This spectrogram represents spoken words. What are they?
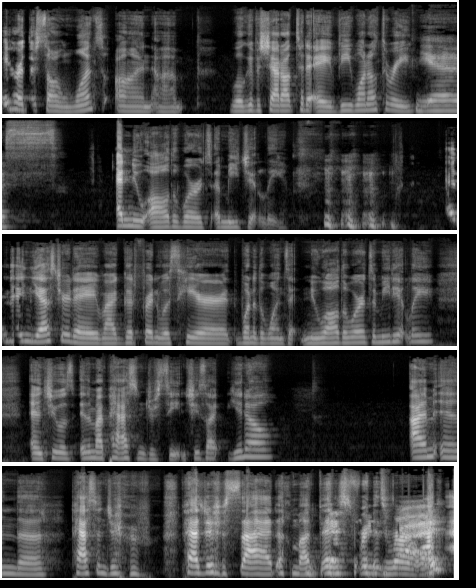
They heard the song once on, um, we'll give a shout out to the AV103. Yes. And knew all the words immediately. And then yesterday, my good friend was here, one of the ones that knew all the words immediately. And she was in my passenger seat. And she's like, you know, I'm in the passenger passenger side of my best, best friend's ride.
